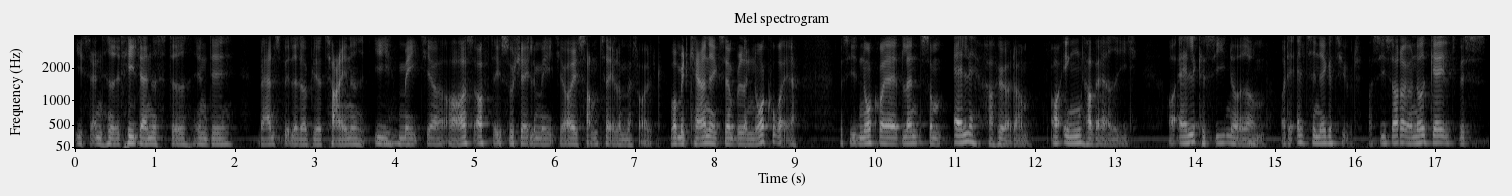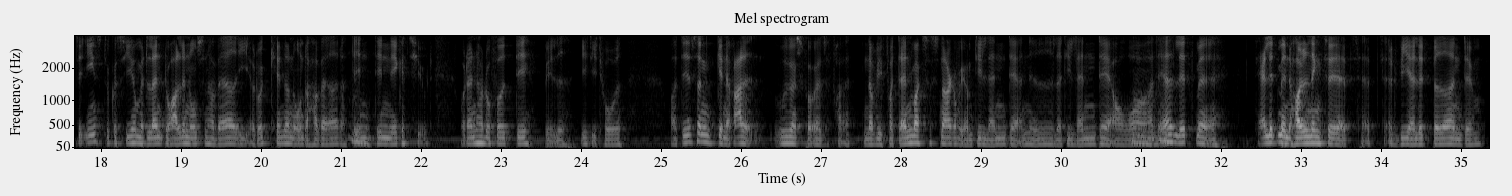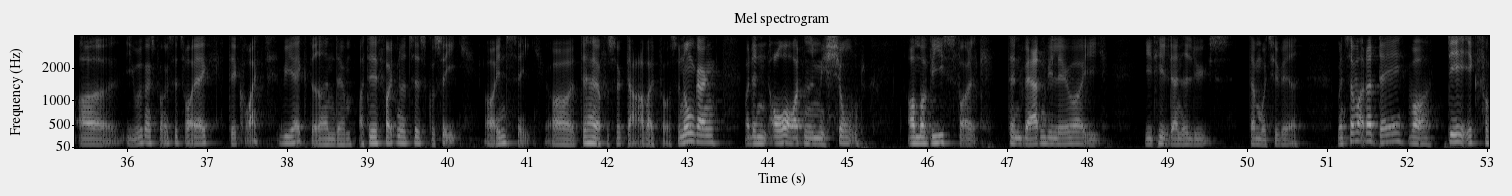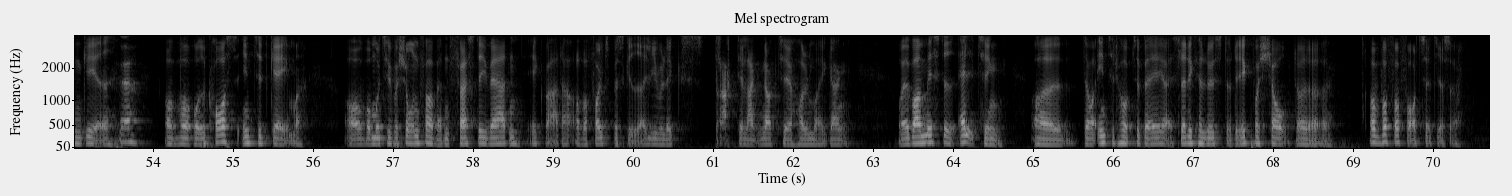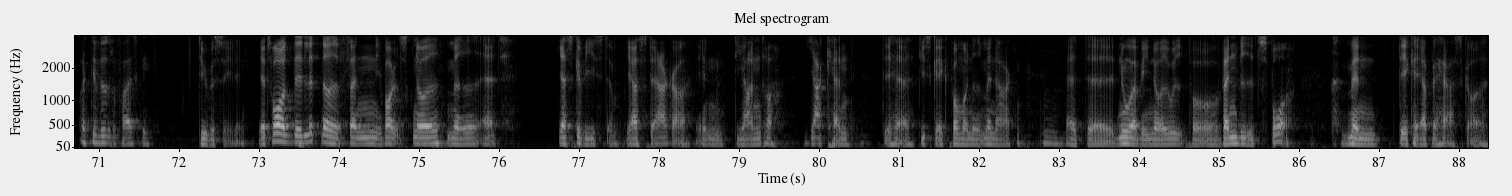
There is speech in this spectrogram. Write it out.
i sandhed et helt andet sted, end det verdensbillede, der bliver tegnet i medier, og også ofte i sociale medier og i samtaler med folk. Hvor mit kerneeksempel er Nordkorea. Jeg siger, Nordkorea er et land, som alle har hørt om, og ingen har været i. Og alle kan sige noget om, og det er altid negativt. Og sige, så er der jo noget galt, hvis det eneste, du kan sige om et land, du aldrig nogensinde har været i, og du ikke kender nogen, der har været der, det er, det er negativt. Hvordan har du fået det billede i dit hoved? Og det er sådan en generelt udgangspunkt, altså fra, når vi er fra Danmark, så snakker vi om de lande dernede, eller de lande derovre, mm. og det er lidt med, det er lidt med en holdning til, at, at, at vi er lidt bedre end dem. Og i udgangspunktet, så tror jeg ikke, det er korrekt. Vi er ikke bedre end dem. Og det er folk nødt til at skulle se og indse. Og det har jeg forsøgt at arbejde på. Så nogle gange var det en overordnet mission om at vise folk den verden, vi lever i, i et helt andet lys, der motiverede. Men så var der dage, hvor det ikke fungerede, Ja. og hvor Røde Kors intet gav mig, og hvor motivationen for at være den første i verden ikke var der, og hvor folks beskeder alligevel ikke strakte langt nok til at holde mig i gang. Hvor jeg bare mistede alting, og der var intet håb tilbage, og jeg slet ikke havde lyst, og det ikke var sjovt, og, og hvorfor fortsatte jeg så? Og det ved du faktisk ikke. Dybest set ikke. Jeg tror, det er lidt noget fanden i voldsk noget med, at jeg skal vise dem. Jeg er stærkere end de andre. Jeg kan det her. De skal ikke få mig ned med nakken. Mm. At øh, nu er vi nået ud på vanvittigt spor, men det kan jeg beherske, og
